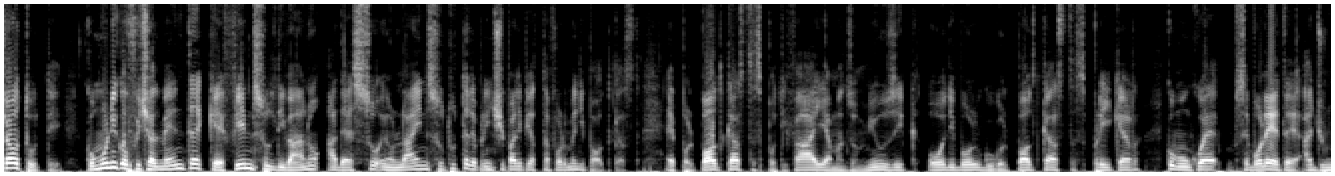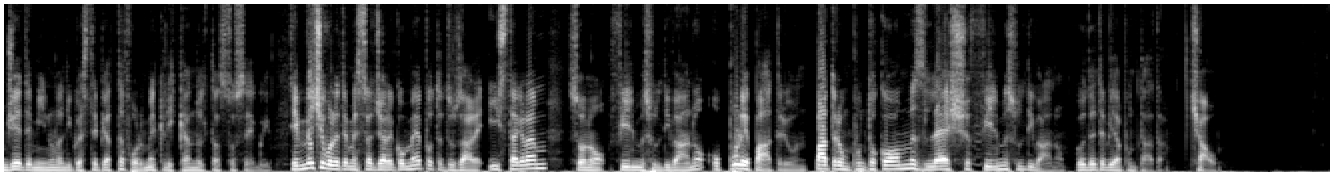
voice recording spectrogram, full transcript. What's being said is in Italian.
Ciao a tutti, comunico ufficialmente che Film sul Divano adesso è online su tutte le principali piattaforme di podcast, Apple Podcast, Spotify, Amazon Music, Audible, Google Podcast, Spreaker. Comunque, se volete, aggiungetemi in una di queste piattaforme cliccando il tasto segui. Se invece volete messaggiare con me potete usare Instagram, sono Film sul Divano, oppure Patreon, patreon.com slash film sul divano. Godetevi la puntata. Ciao!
